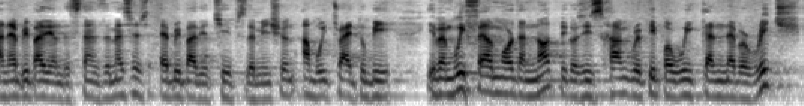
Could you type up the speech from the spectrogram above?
and everybody understands the message. Everybody achieves the mission, and we try to be, even we fail more than not because it's hungry people we can never reach,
